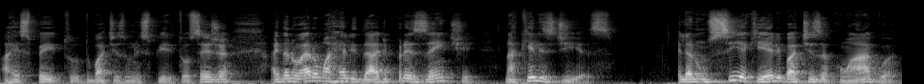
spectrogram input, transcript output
a respeito do batismo no Espírito, ou seja, ainda não era uma realidade presente naqueles dias. Ele anuncia que ele batiza com água,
